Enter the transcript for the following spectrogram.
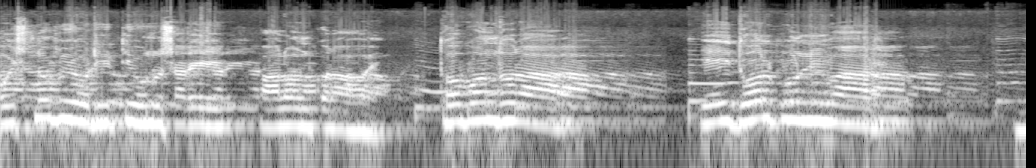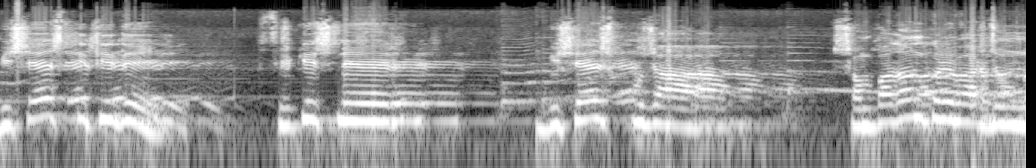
বৈষ্ণবীয় রীতি অনুসারে পালন করা হয়। তো বন্ধুরা, এই দোল পূর্ণিমার বিশেষ তিথিতে শ্রীকৃষ্ণের বিশেষ পূজা সম্পাদন করিবার জন্য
